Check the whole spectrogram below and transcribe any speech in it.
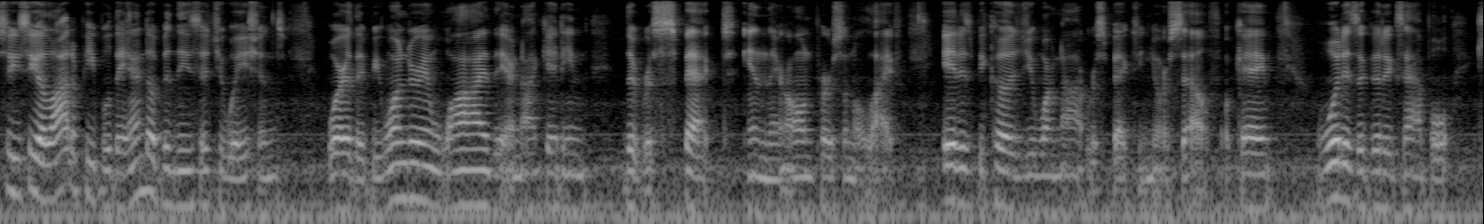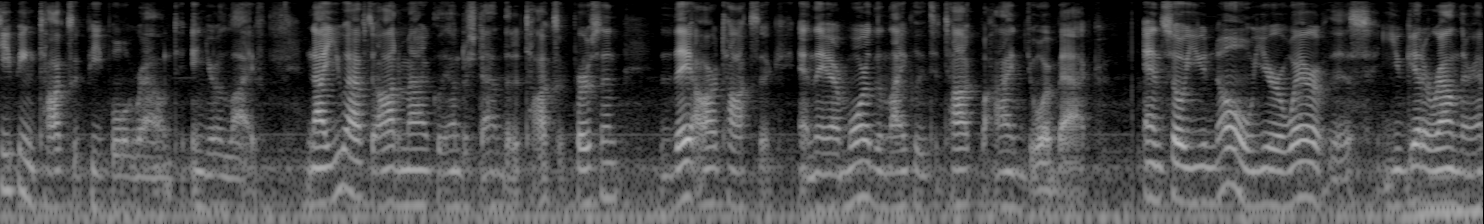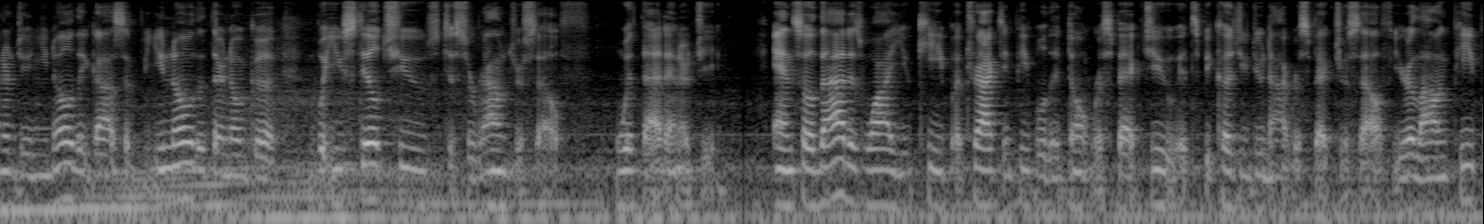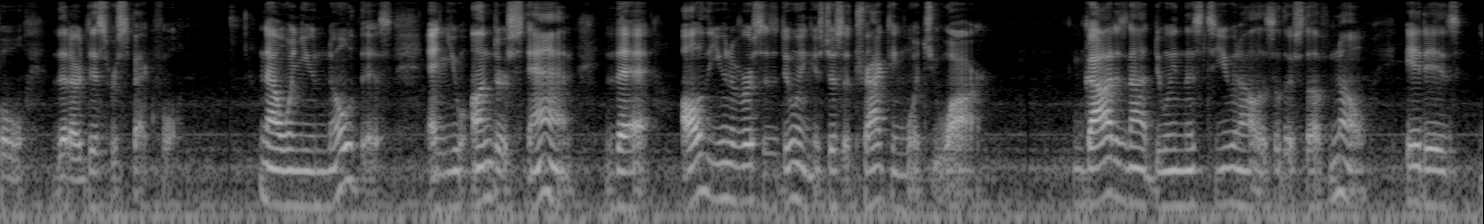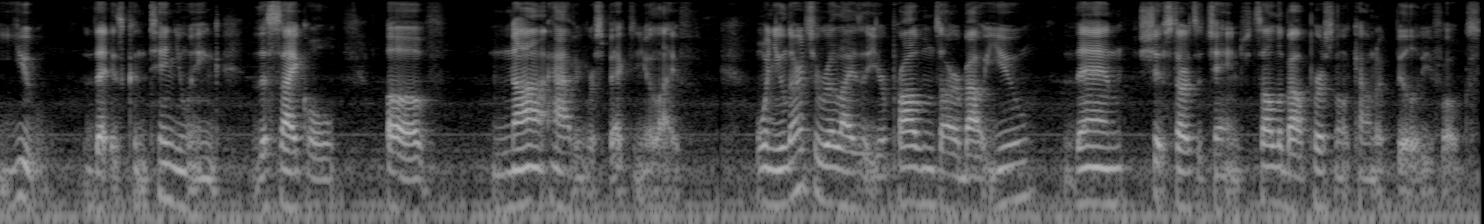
So you see a lot of people they end up in these situations where they'd be wondering why they are not getting the respect in their own personal life. It is because you are not respecting yourself, okay? What is a good example? Keeping toxic people around in your life. Now you have to automatically understand that a toxic person, they are toxic and they are more than likely to talk behind your back. And so you know you're aware of this. You get around their energy and you know they gossip. You know that they're no good, but you still choose to surround yourself with that energy. And so that is why you keep attracting people that don't respect you. It's because you do not respect yourself. You're allowing people that are disrespectful. Now, when you know this and you understand that all the universe is doing is just attracting what you are, God is not doing this to you and all this other stuff. No, it is you that is continuing the cycle of not having respect in your life. When you learn to realize that your problems are about you, then shit starts to change. It's all about personal accountability, folks.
